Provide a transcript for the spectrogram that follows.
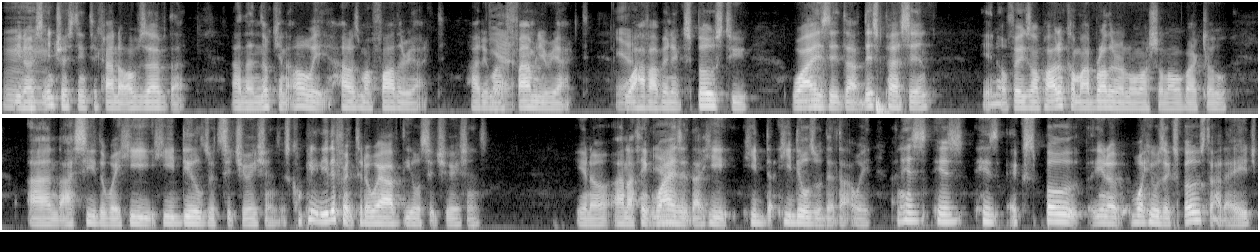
You know it's interesting to kind of observe that and then looking oh wait how does my father react? How do my Yeah. family react? Yeah. what have i been exposed to? Why is it that this person you know for example i look at my brother-in-law mashallah and i see the way he he deals with situations. It's completely different to the way i've dealt with situations you know and i think why is it that he he he deals with it that way? And his his his exposed you know what he was exposed to at that age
